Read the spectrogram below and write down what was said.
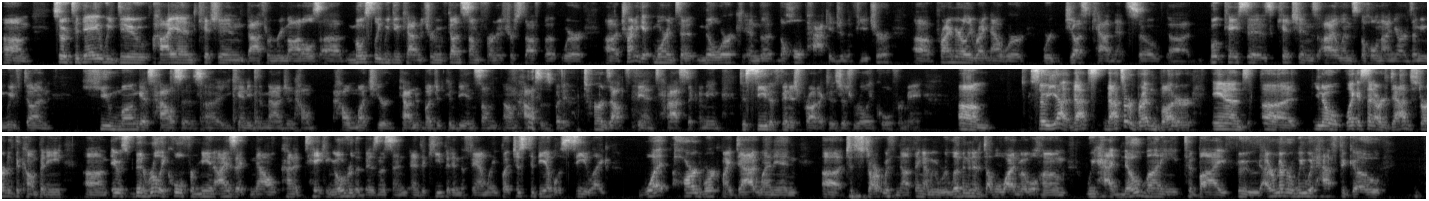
Um, so today we do high-end kitchen, bathroom remodels. Uh, mostly we do cabinetry. We've done some furniture stuff, but we're uh, trying to get more into millwork and the the whole package in the future. Uh, primarily right now we're we're just cabinets, so uh, bookcases, kitchens, islands, the whole nine yards. I mean, we've done humongous houses. Uh, you can't even imagine how how much your cabinet budget can be in some um, houses, but it turns out fantastic. I mean, to see the finished product is just really cool for me. Um, so yeah, that's that's our bread and butter. And uh, you know, like I said, our dad started the company. Um, it was been really cool for me and Isaac now kind of taking over the business and, and to keep it in the family, but just to be able to see like what hard work my dad went in uh, to start with nothing. I mean, we're living in a double wide mobile home. We had no money to buy food. I remember we would have to go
